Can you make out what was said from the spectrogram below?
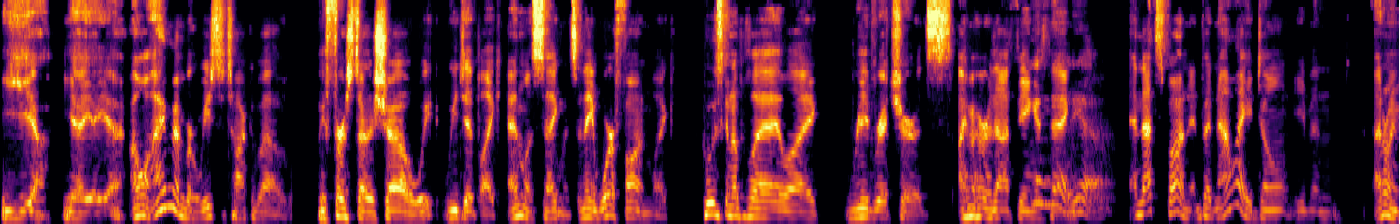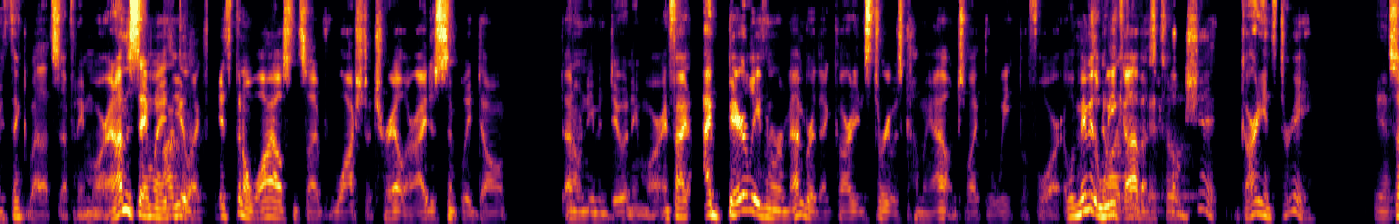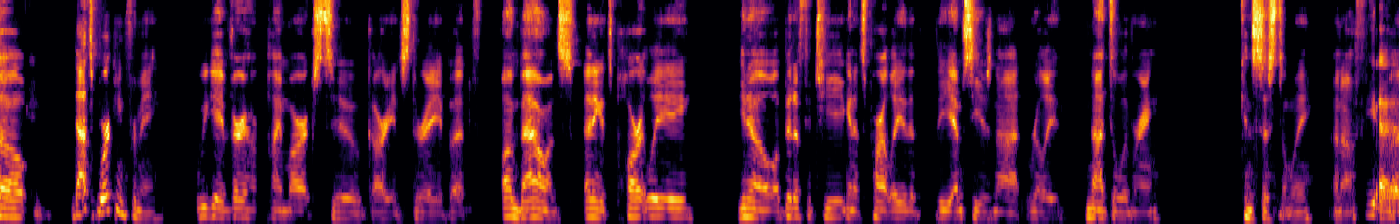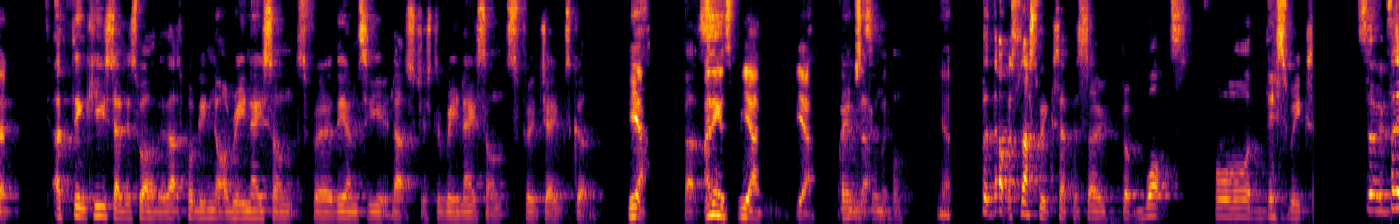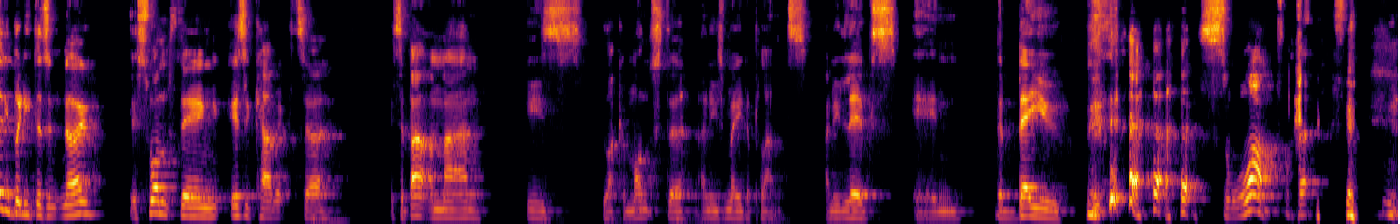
Yeah, yeah, yeah, yeah. Oh, I remember we used to talk about when we first started the show. We we did like endless segments, and they were fun. Like who's gonna play like Reed Richards? I remember that being yeah, a thing. Yeah, and that's fun. But now I don't even I don't even think about that stuff anymore. And I'm the same way as you. Like it's been a while since I've watched a trailer. I just simply don't I don't even do it anymore. In fact, I barely even remember that Guardians 3 was coming out until like the week before. Well, maybe the no, week of. I was like, oh shit, Guardians 3. Yeah. So that's working for me. We gave very high marks to Guardians 3, but on balance, I think it's partly you know, a bit of fatigue, and it's partly that the MC is not really not delivering consistently enough. Yeah, but, I think you said as well that that's probably not a renaissance for the MCU. That's just a renaissance for James Gunn. Yeah, that's. I think it's yeah, yeah, exactly. Simple. Yeah, but that was last week's episode. But what for this week's? So, if anybody doesn't know, the Swamp Thing is a character. It's about a man. He's like a monster, and he's made of plants, and he lives in the Bayou swamp. and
